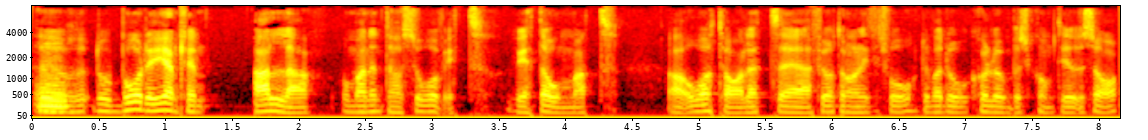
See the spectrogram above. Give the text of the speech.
Hur, mm. Då borde egentligen alla, om man inte har sovit, veta om att ja, årtalet är 1492. Det var då Columbus kom till USA.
